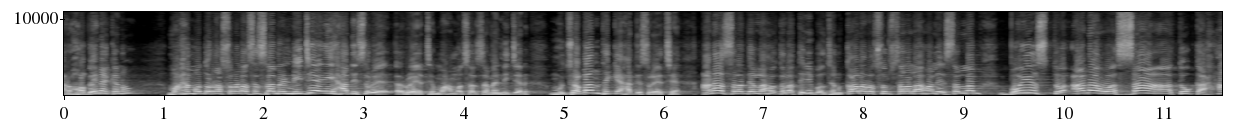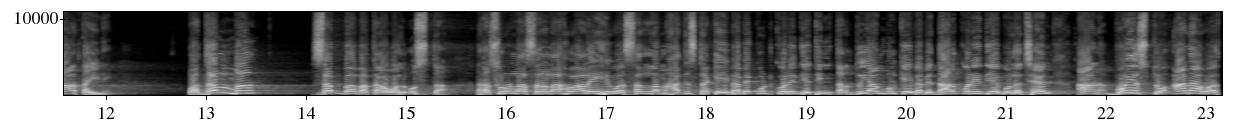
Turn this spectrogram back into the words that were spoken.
আর হবে না কেন? মোহাম্মদ রাসুল্লাহ সাল্লামের নিজে এই হাদিস রয়ে- রয়েছে। মোহাম্মদ সাল্লামের নিজের জবান থেকে হাদিস রয়েছে। আনাস রাদিয়াল্লাহু তাআলা তিনি বলছেন, কালা রসুল সাল্লাহ আলাইহি সাল্লাম বয়স্তু আনা ওয়া দাম্মা সাব্বাবাতা ওয়াল উস্তা। ওয়াসাল্লাম হাদিসটাকে এইভাবে কোট করে দিয়ে, তিনি তার দুই আঙ্গুলকে এইভাবে দাঁড় দিয়ে বলেছেন, আন- আনা ওয়া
